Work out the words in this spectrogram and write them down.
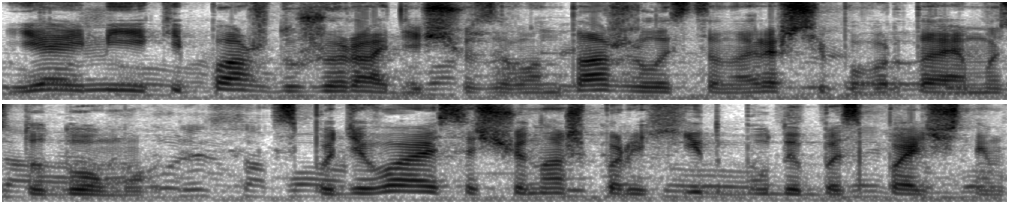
Я і мій екіпаж дуже раді, що завантажились та нарешті повертаємось додому. Сподіваюся, що наш перехід буде безпечним,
